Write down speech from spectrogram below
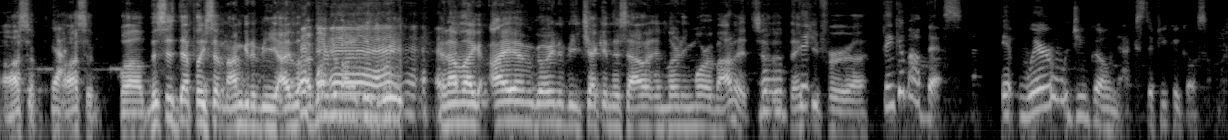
Awesome. Yeah. Awesome. Well, this is definitely something I'm going to be. I, have learned about it this week, and I'm like, I am going to be checking this out and learning more about it. So well, thank think, you for. Uh, think about this. It, where would you go next if you could go somewhere?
